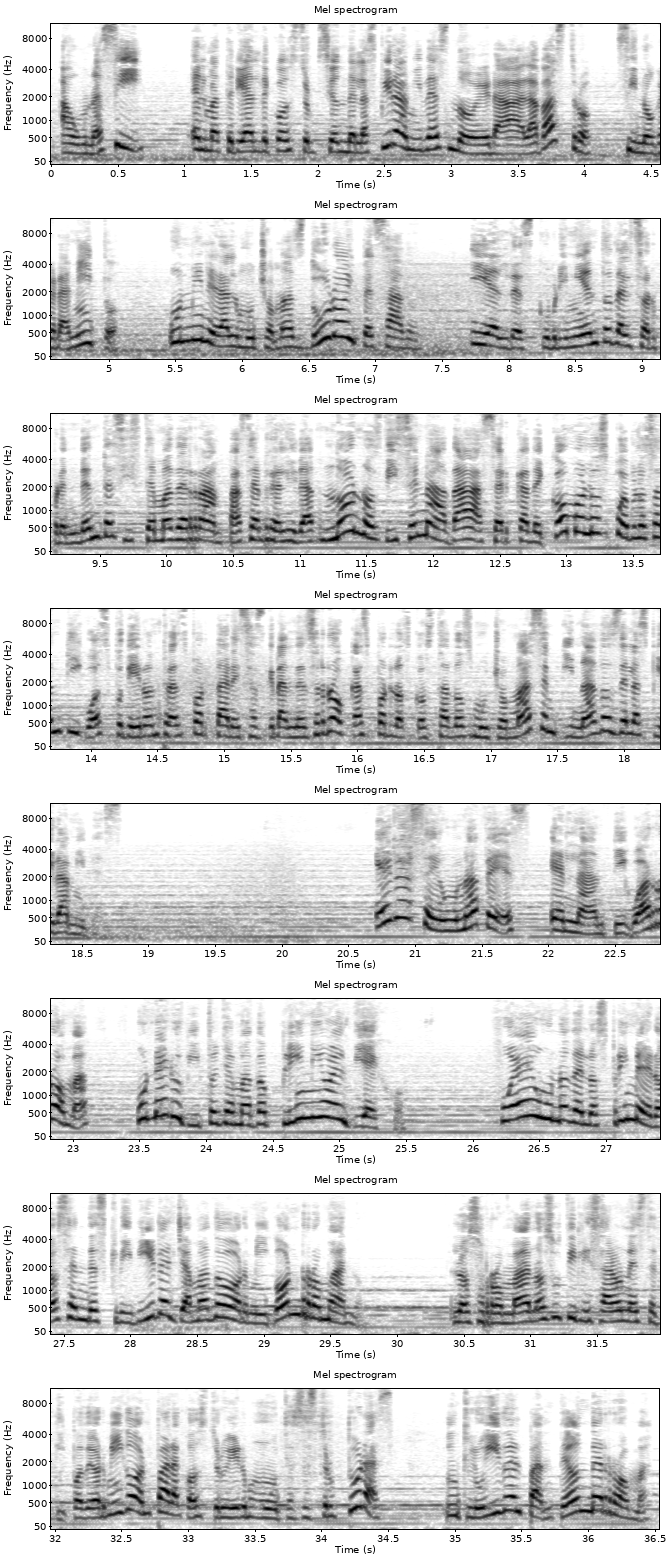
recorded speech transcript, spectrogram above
Aún así, el material de construcción de las pirámides no era alabastro, sino granito, un mineral mucho más duro y pesado. Y el descubrimiento del sorprendente sistema de rampas en realidad no nos dice nada acerca de cómo los pueblos antiguos pudieron transportar esas grandes rocas por los costados mucho más empinados de las pirámides. Érase una vez, en la antigua Roma, un erudito llamado Plinio el Viejo. Fue uno de los primeros en describir el llamado hormigón romano. Los romanos utilizaron este tipo de hormigón para construir muchas estructuras, incluido el Panteón de Roma,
